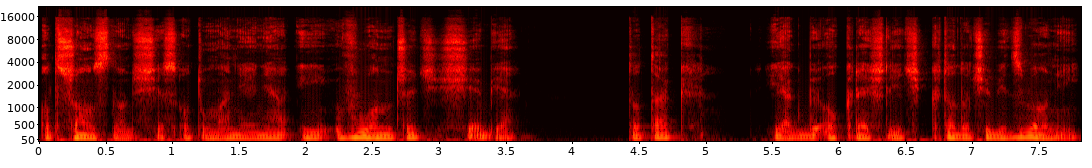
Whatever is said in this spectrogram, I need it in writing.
otrząsnąć się z otumanienia i włączyć siebie. To tak, jakby określić, kto do ciebie dzwoni,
